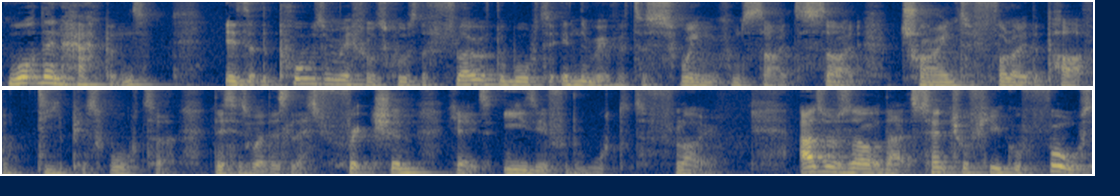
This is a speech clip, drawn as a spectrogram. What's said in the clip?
What then happens is that the pools and riffles cause the flow of the water in the river to swing from side to side, trying to follow the path of deepest water. This is where there's less friction, okay, it's easier for the water to flow. As a result of that, centrifugal force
